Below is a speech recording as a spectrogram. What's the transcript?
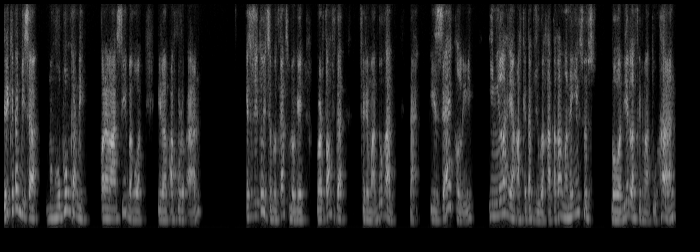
Jadi kita bisa menghubungkan nih korelasi bahwa di dalam Al-Quran, Yesus itu disebutkan sebagai Word of God, firman Tuhan. Nah, exactly inilah yang Alkitab juga katakan mengenai Yesus, bahwa dia adalah firman Tuhan,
